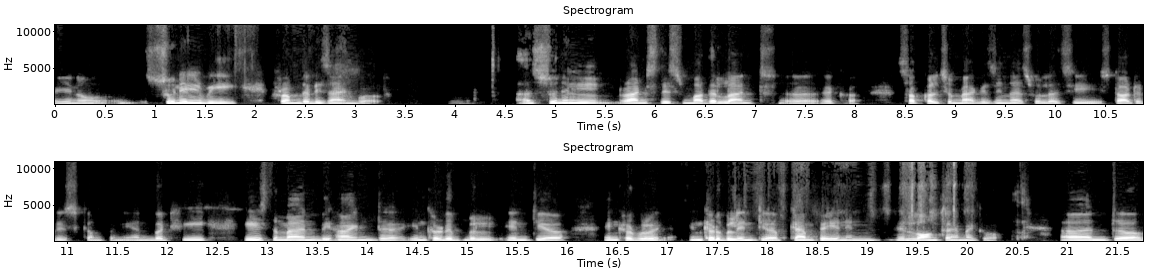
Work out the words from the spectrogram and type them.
you know, Sunil V from the design world. Uh, Sunil runs this Motherland uh, subculture magazine as well as he started his company. And but he is the man behind the Incredible India, Incredible Incredible India campaign in a long time ago and uh,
